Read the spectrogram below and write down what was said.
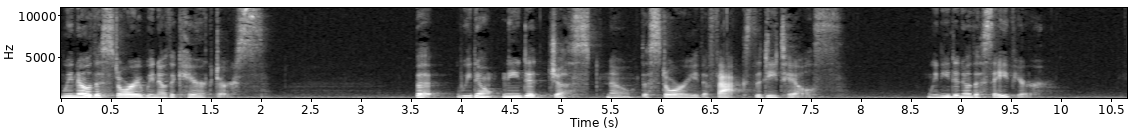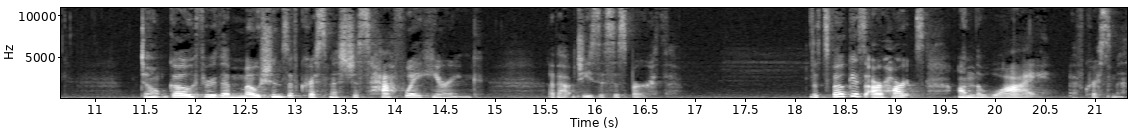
We know the story, we know the characters. But we don't need to just know the story, the facts, the details. We need to know the Savior. Don't go through the motions of Christmas just halfway hearing about Jesus' birth. Let's focus our hearts on the why of Christmas,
